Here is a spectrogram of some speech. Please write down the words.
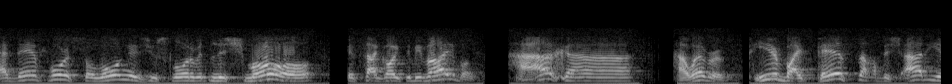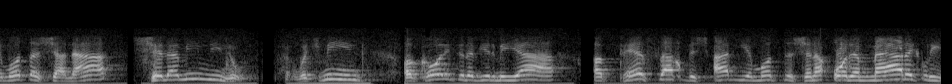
and therefore, so long as you slaughter it lishmo, it's not going to be viable. However, here by Pesach b'shar yemot shana shelamim ninu, which means, according to the Yirmiyah, a Pesach b'shar yemot shana automatically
